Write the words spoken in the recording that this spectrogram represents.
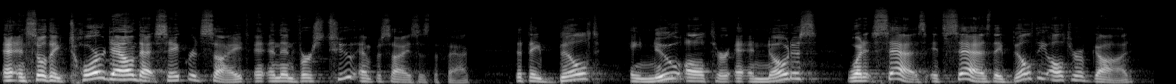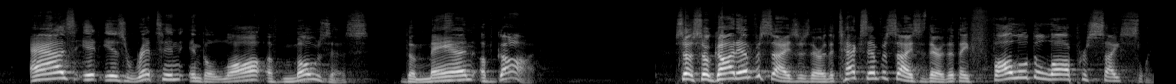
And, so they tore down that sacred site. And, then verse 2 emphasizes the fact that they built a new altar. And notice what it says it says they built the altar of God as it is written in the law of Moses, the man of God. So, so God emphasizes there, the text emphasizes there that they followed the law precisely.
